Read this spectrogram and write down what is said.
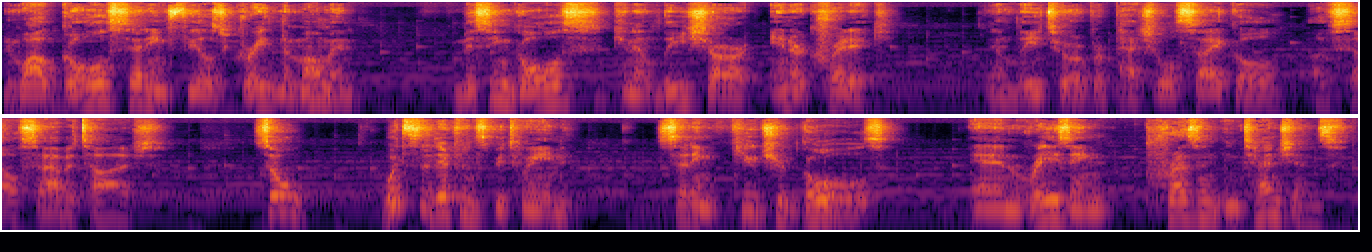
And while goal setting feels great in the moment, missing goals can unleash our inner critic and lead to a perpetual cycle of self sabotage. So, what's the difference between setting future goals and raising present intentions?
